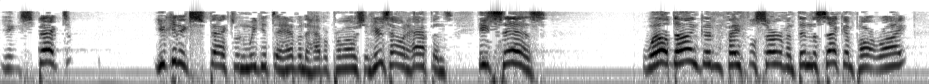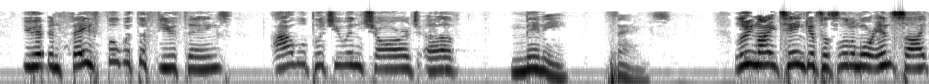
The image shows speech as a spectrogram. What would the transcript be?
You expect, you can expect when we get to heaven to have a promotion. Here's how it happens He says, Well done, good and faithful servant. Then the second part, right? You have been faithful with a few things. I will put you in charge of many things. Luke 19 gives us a little more insight.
